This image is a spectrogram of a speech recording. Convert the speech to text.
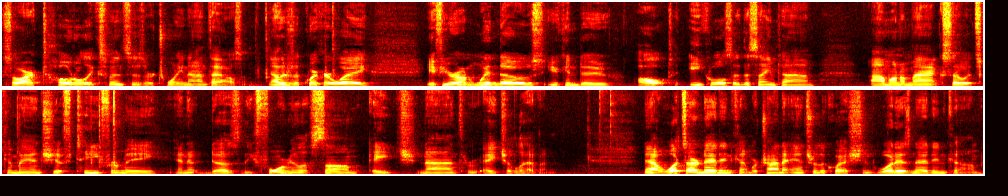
So our total expenses are 29,000. Now there's a quicker way. If you're on Windows, you can do Alt equals at the same time. I'm on a Mac, so it's Command Shift T for me, and it does the formula sum H9 through H11. Now, what's our net income? We're trying to answer the question, what is net income?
